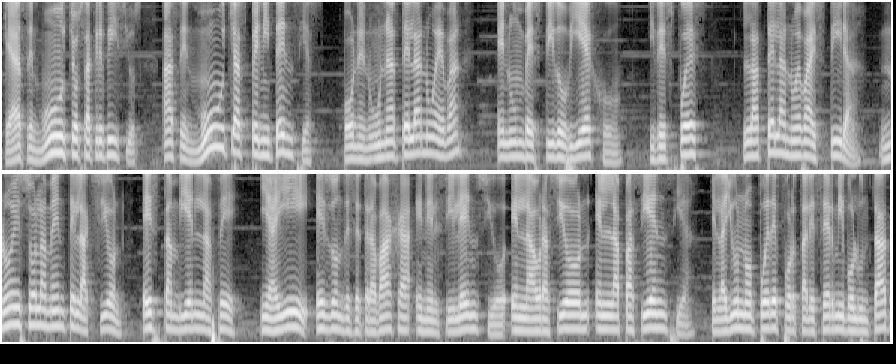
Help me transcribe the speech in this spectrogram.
que hacen muchos sacrificios, hacen muchas penitencias, ponen una tela nueva en un vestido viejo y después la tela nueva estira. No es solamente la acción, es también la fe. Y ahí es donde se trabaja en el silencio, en la oración, en la paciencia. El ayuno puede fortalecer mi voluntad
